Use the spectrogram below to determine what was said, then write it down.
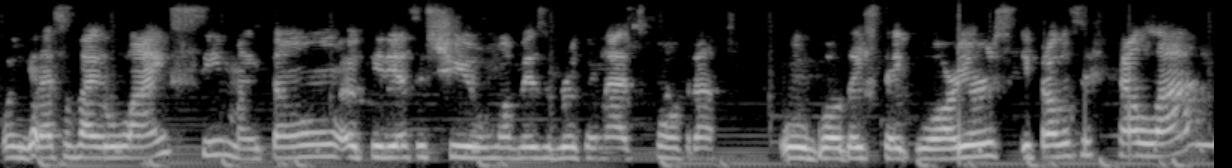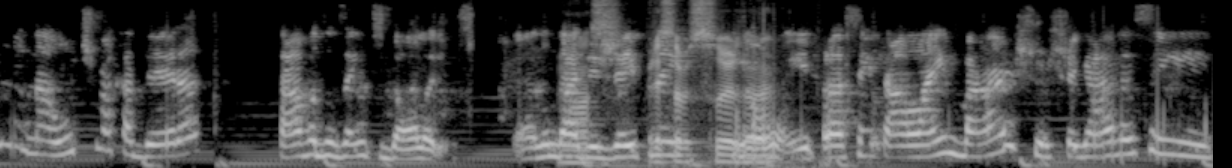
o ingresso vai lá em cima. Então eu queria assistir uma vez o Brooklyn Nets contra o Golden State Warriors e para você ficar lá no, na última cadeira tava 200 dólares. É, não dá Nossa, de jeito preço nenhum. absurdo, né? E para sentar lá embaixo chegava assim,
